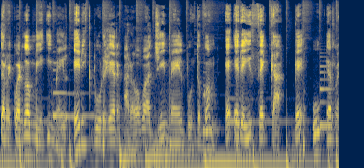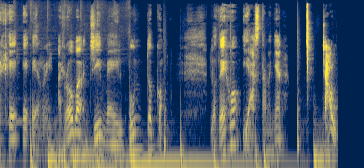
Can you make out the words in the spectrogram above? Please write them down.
te recuerdo mi email ericburger.gmail.com e r i c k b u r g e r gmail.com. Los dejo y hasta mañana. Chao.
